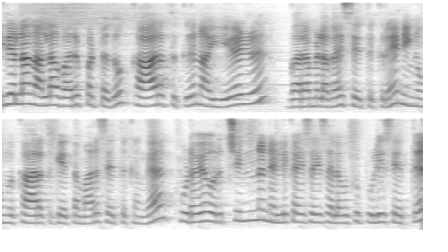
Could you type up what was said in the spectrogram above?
இதெல்லாம் நல்லா வறுப்பட்டதும் காரத்துக்கு நான் ஏழு வரமிளகாய் சேர்த்துக்கிறேன். நீங்கள் உங்கள் காரத்துக்கு ஏற்ற மாதிரி சேர்த்துக்கோங்க. கூடவே ஒரு சின்ன நெல்லிக்காய் சைஸ் அளவுக்கு புளி சேர்த்து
